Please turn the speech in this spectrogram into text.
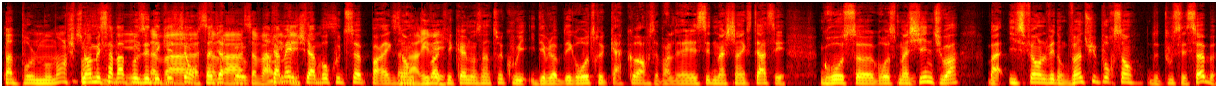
Pas pour le moment, je pense. Non, mais ça va poser des va- questions. ça C'est-à-dire va- que ça va Kamel, arriver, qui a beaucoup de subs, par exemple, tu vois, arriver. qui est quand même dans un truc où il développe des gros trucs, accord, ça parle de LSD, de machin, etc. C'est grosse, grosse machine, tu vois. Bah, il se fait enlever donc 28% de tous ses subs.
